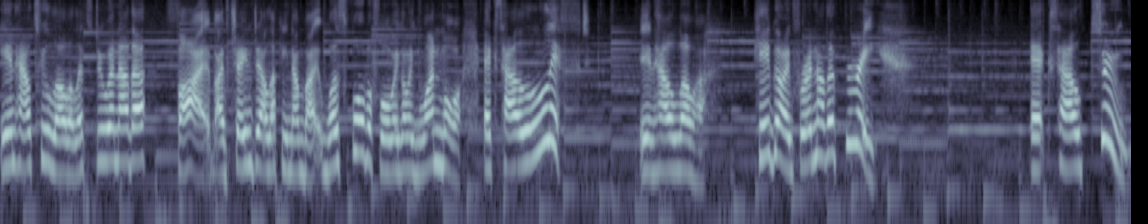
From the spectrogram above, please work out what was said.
Inhale to lower. Let's do another five. I've changed our lucky number. It was four before. We're going one more. Exhale, lift. Inhale, lower. Keep going for another three. Exhale, two.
